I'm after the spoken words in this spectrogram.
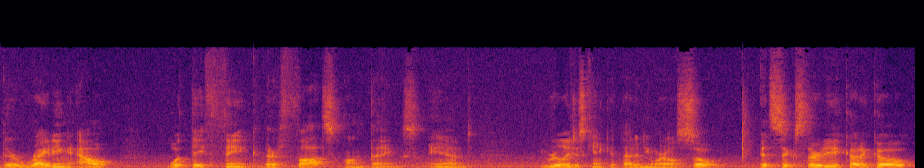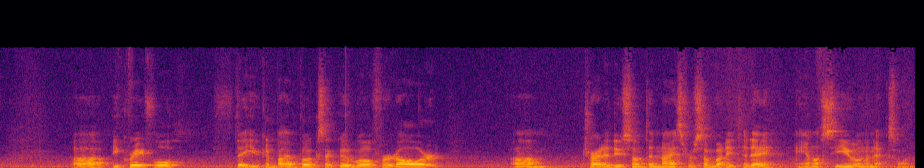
they're writing out what they think, their thoughts on things, and you really just can't get that anywhere else. So it's 6:30. Gotta go. Uh, be grateful that you can buy books at Goodwill for a dollar. Um, try to do something nice for somebody today, and I'll see you on the next one.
